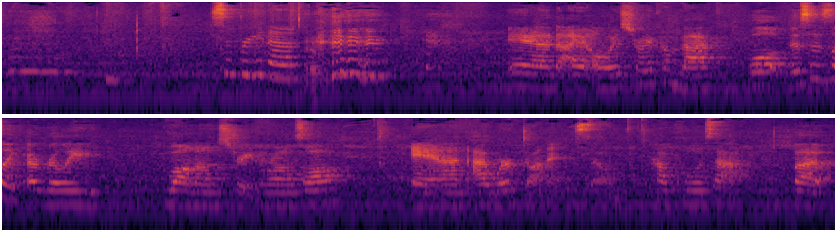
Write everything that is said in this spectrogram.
Sabrina. and I always try to come back. Well, this is like a really well-known street in Roswell, and I worked on it. So how cool is that? But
